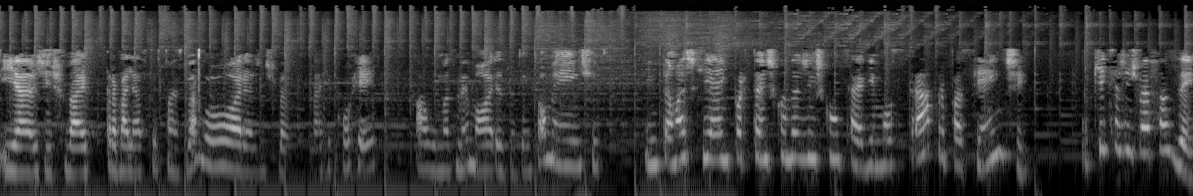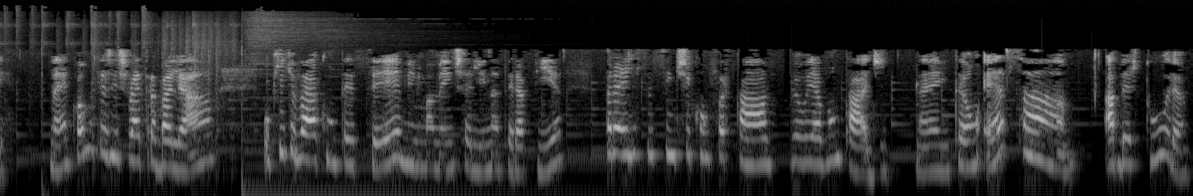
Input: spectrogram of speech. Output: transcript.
e a gente vai trabalhar as questões do agora, a gente vai, vai recorrer a algumas memórias eventualmente, então, acho que é importante quando a gente consegue mostrar para o paciente o que, que a gente vai fazer, né? Como que a gente vai trabalhar, o que, que vai acontecer minimamente ali na terapia, para ele se sentir confortável e à vontade, né? Então, essa abertura,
